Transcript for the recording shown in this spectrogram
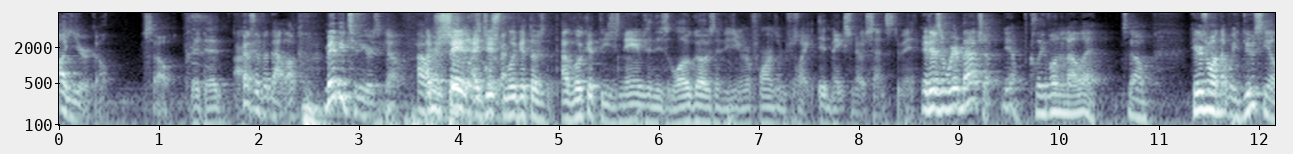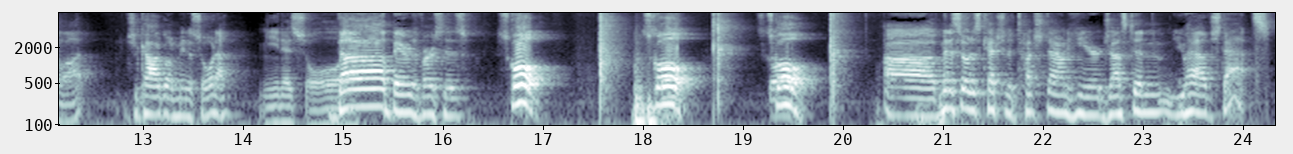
a year ago. So They did. Hasn't right. been that long. Maybe two years ago. I I'm just saying. I just look at those. I look at these names and these logos and these uniforms. I'm just like, it makes no sense to me. It is a weird matchup. Yeah, Cleveland and LA. So here's one that we do see a lot: Chicago and Minnesota. Minnesota. The Bears versus Skol. Skol. Skol. Uh, Minnesota's catching a touchdown here. Justin, you have stats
